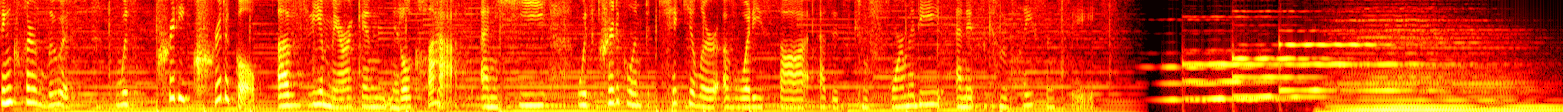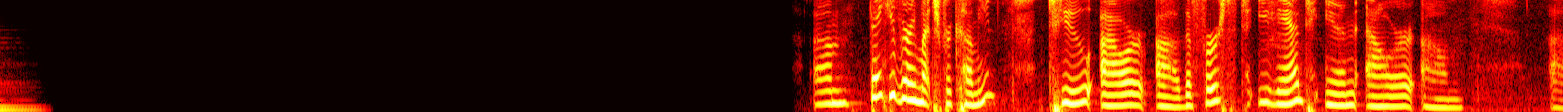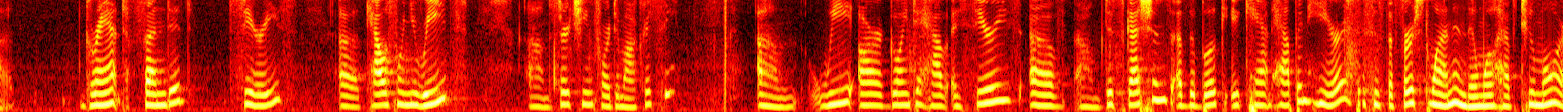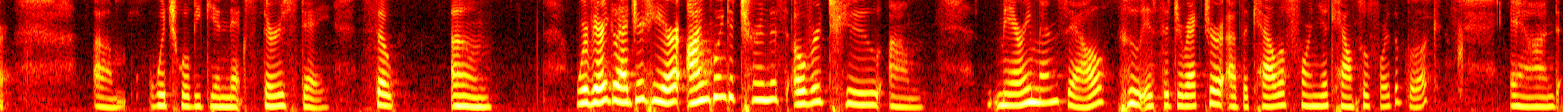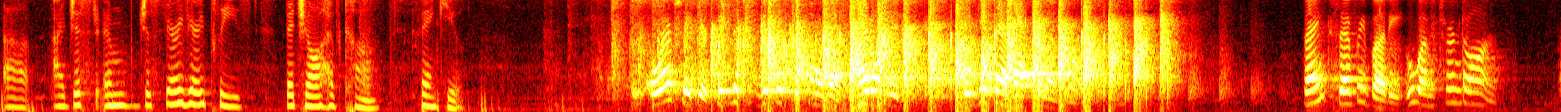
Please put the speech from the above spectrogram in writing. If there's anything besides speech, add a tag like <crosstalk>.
Sinclair Lewis was pretty critical of the American middle class, and he was critical in particular of what he saw as its conformity and its complacency. Um, thank you very much for coming to our uh, the first event in our um, uh, grant-funded series, uh, California Reads, um, Searching for Democracy. Um, we are going to have a series of um, discussions of the book It Can't Happen Here. This is the first one, and then we'll have two more, um, which will begin next Thursday. So um, we're very glad you're here. I'm going to turn this over to um, Mary Menzel, who is the director of the California Council for the Book. And uh, I just am just very, very pleased that y'all have come. Thank you. Oh, actually, here, give this, give this to someone else. I don't need it. So give that back to them. Thanks, everybody. Ooh, I'm turned on.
